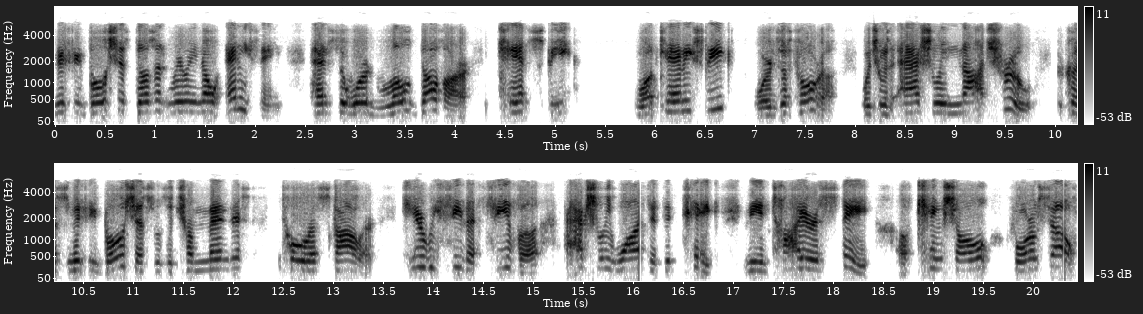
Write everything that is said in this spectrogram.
Mephibosheth doesn't really know anything. Hence the word Lo Davar can't speak. What can he speak? Words of Torah, which was actually not true because Mephibosheth was a tremendous Torah scholar. Here we see that Siva actually wanted to take the entire estate of King Shaul for himself.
